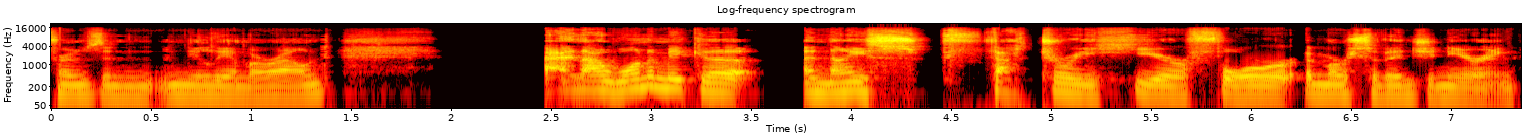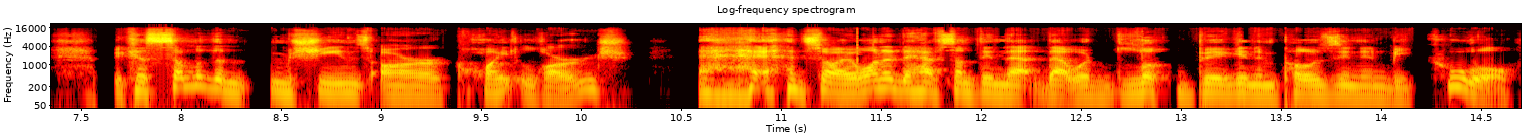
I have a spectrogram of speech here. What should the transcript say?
crimson nylium around. And i want to make a a nice factory here for immersive engineering because some of the machines are quite large and so I wanted to have something that that would look big and imposing and be cool.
